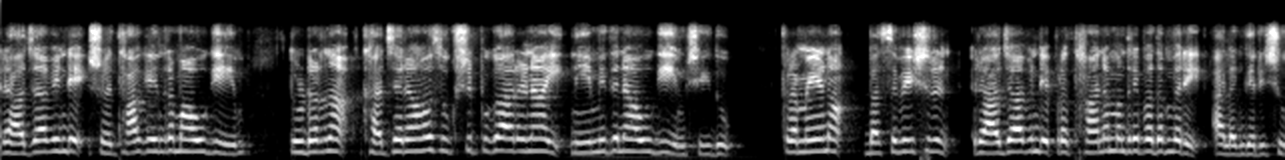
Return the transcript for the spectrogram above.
രാജാവിന്റെ ശ്രദ്ധാകേന്ദ്രമാവുകയും തുടർന്ന് ഖജനാവ് സൂക്ഷിപ്പുകാരനായി നിയമിതനാവുകയും ചെയ്തു. ക്രമേണ ബസവേശ്വരൻ രാജാവിന്റെ പ്രധാനമന്ത്രി പദം വരെ അലങ്കരിച്ചു.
